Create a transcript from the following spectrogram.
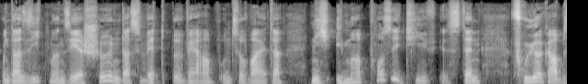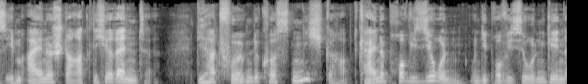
Und da sieht man sehr schön, dass Wettbewerb und so weiter nicht immer positiv ist. Denn früher gab es eben eine staatliche Rente die hat folgende Kosten nicht gehabt. Keine Provisionen. Und die Provisionen gehen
